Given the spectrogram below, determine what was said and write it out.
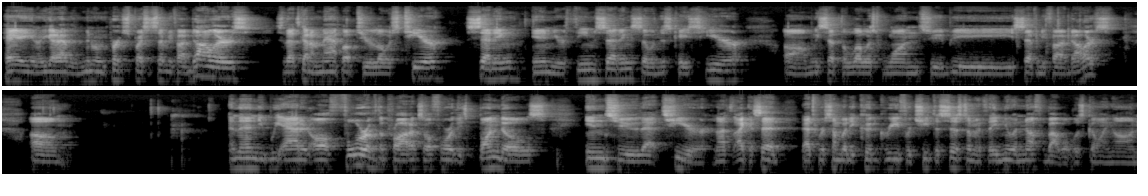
hey, you know, you got to have a minimum purchase price of seventy-five dollars so that's got to map up to your lowest tier setting in your theme settings. So in this case here, um, we set the lowest one to be $75. Um, and then we added all four of the products, all four of these bundles into that tier. And like I said, that's where somebody could grief or cheat the system if they knew enough about what was going on.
